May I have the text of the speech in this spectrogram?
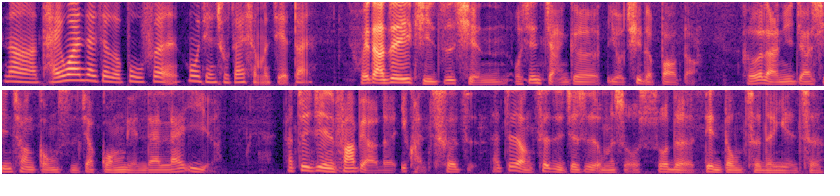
那台湾在这个部分目前处在什么阶段？回答这一题之前，我先讲一个有趣的报道。荷兰一家新创公司叫光联的 l i g h 他最近发表了一款车子。那这种车子就是我们所说的电动车能源车。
